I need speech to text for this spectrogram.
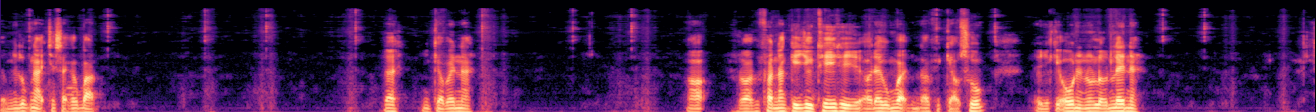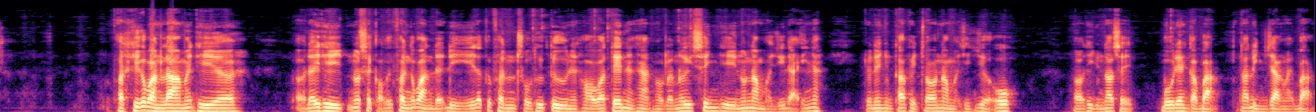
Giống như lúc nãy chia sẻ các bạn. Đây như kiểu bên này. Đó rồi phần đăng ký dự thi thì ở đây cũng vậy. Chúng ta phải kéo xuống để cái ô này nó lớn lên này. Và khi các bạn làm ấy thì ờ, ở đây thì nó sẽ có cái phần các bạn để để ý là cái phần số thứ tự này họ và tên chẳng hạn hoặc là nơi sinh thì nó nằm ở dưới đáy nha. Cho nên chúng ta phải cho nằm ở chính giữa ô. Đó thì chúng ta sẽ bôi đen cả bảng chúng ta định dạng lại bảng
